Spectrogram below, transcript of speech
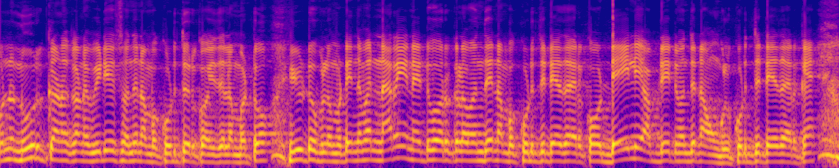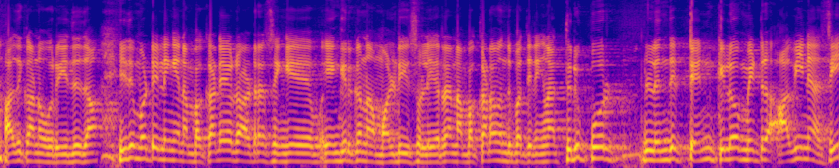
ஒன்று நூறுக்கணக்கான வீடியோஸ் வந்து நம்ம கொடுத்துருக்கோம் இதில் மட்டும். யூடியூப்பில் மட்டும். இந்த மாதிரி நிறைய நெட்ஒர்க்கில் வந்து நம்ம கொடுத்துட்டே தான் இருக்கோம். டெய்லி அப்டேட் வந்து நான் உங்களுக்கு கொடுத்துட்டே தான் இருக்கேன். அதுக்கான ஒரு இதுதான். இது மட்டும் இல்லைங்க நம்ம கடையோட அட்ரஸ் எங்கே எங்கே இருக்குன்னு நான் மறுபடியும் சொல்லிடுறேன். நம்ம கடை வந்து பார்த்தீங்கன்னா திருப்பூர்லேருந்து டென் கிலோமீட்டர் அவினாசி.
